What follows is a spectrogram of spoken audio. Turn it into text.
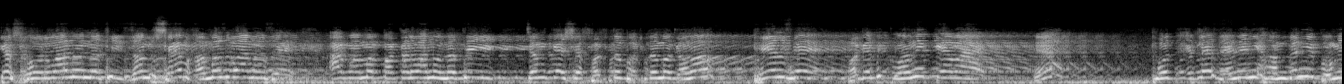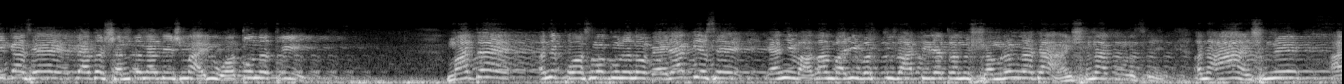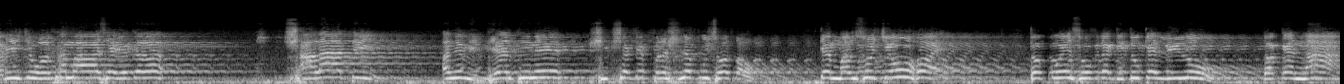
કે છોડવાનું નથી. જમ સેમ સમજવાનું છે. આ ગામમાં પકડવાનું નથી. જેમ કે ભક્ત ભક્તમાં ઘણો ફેલ છે. ભગત કોને કહેવાય? હે? એટલે જેની હમદનની ભૂમિકા છે. એટલે આ તો સંતના દેશમાં આવ્યું હોતું નથી. માટે અને પોષમાં ગુણનો વૈરાગ્ય છે, એની વાલામવાળી વસ્તુ જાતી રહે તો એનું સમરણ રાજા હંસના ગુણ છે. અને આ હંસને આવી રીતે ઓળખામાં આવે છે, એક શાળા હતી અને વિદ્યાર્થીને શિક્ષકે પ્રશ્ન પૂછ્યો હતો કે મરસું કેવું હોય? તો કોઈ છોકરે કીધું કે લીલું, તો કે ના.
